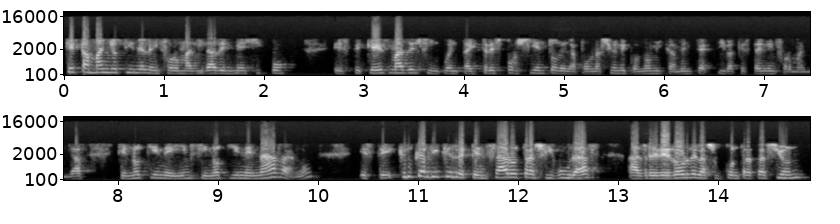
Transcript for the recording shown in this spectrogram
qué tamaño tiene la informalidad en México, este, que es más del 53% de la población económicamente activa que está en la informalidad, que no tiene IMSS y no tiene nada, ¿no? Este, creo que habría que repensar otras figuras alrededor de la subcontratación,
